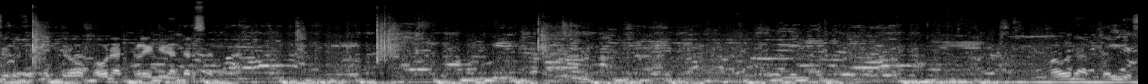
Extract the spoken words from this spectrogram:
જોઈ મિત્રો ભવનાથ તળેટીના દર્શન ભવનાથ પોલીસ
